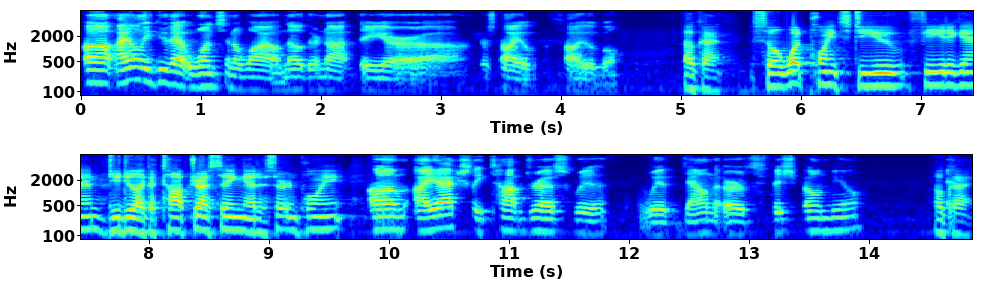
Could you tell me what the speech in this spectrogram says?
Uh, I only do that once in a while. No, they're not. They are uh, they're soluble. Okay. So, what points do you feed again? Do you do like a top dressing at a certain point? Um, I actually top dress with with down to earth fishbone meal. Okay.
